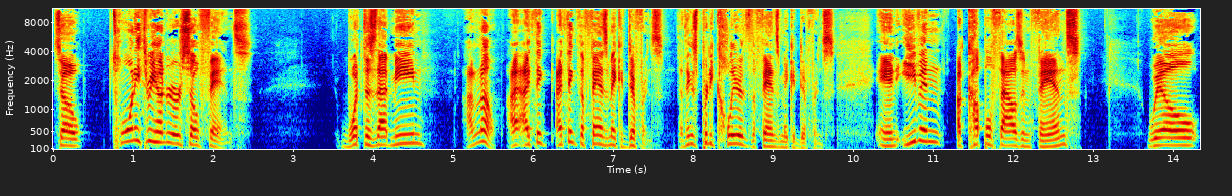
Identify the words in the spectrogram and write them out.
So 2,300 or so fans. What does that mean? I don't know. I, I, think I think the fans make a difference. I think it's pretty clear that the fans make a difference, and even a couple thousand fans will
